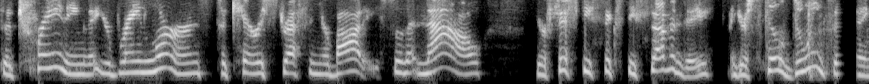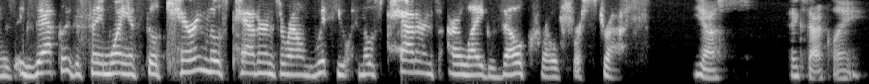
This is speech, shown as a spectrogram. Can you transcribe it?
the training that your brain learns to carry stress in your body so that now you're 50 60 70 you're still doing things exactly the same way and still carrying those patterns around with you and those patterns are like velcro for stress yes exactly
